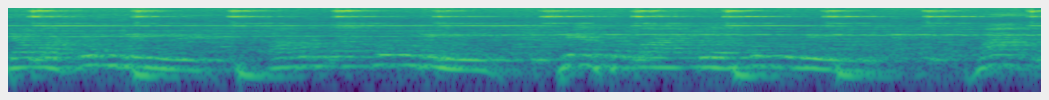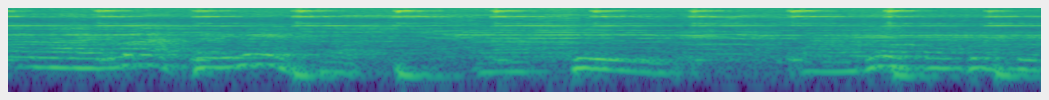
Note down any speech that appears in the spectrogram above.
จังหวัดลบบุรีอำเภอเมืองลบบุรีเทศบาลเมืองลบบุรีภาคการายราชเทวศครับที่ร่วมการสนับสนุน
